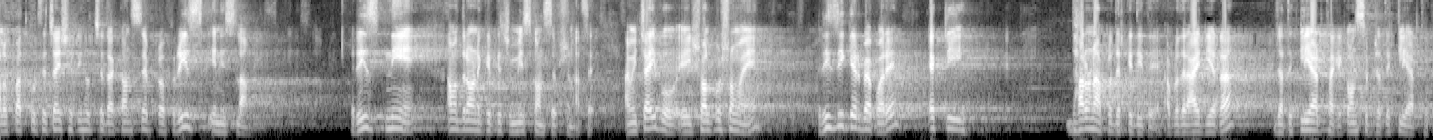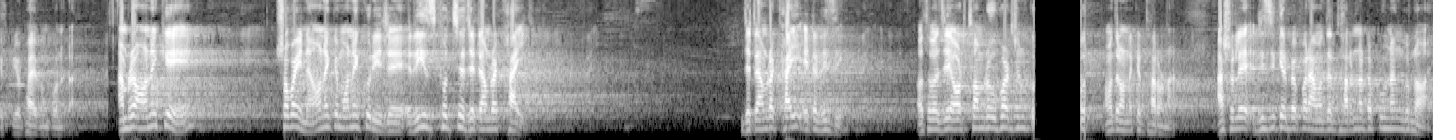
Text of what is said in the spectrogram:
আলোকপাত করতে চাই, সেটি হচ্ছে the concept of risk in Islam risk নিয়ে আমাদের অনেকের কিছু মিসকনসেপশন আছে। আমি চাইব এই স্বল্প সময়ে রিজিকের ব্যাপারে একটি ধারণা আপনাদেরকে দিতে, আপনাদের আইডিয়াটা যাতে ক্লিয়ার থাকে কনসেপ্ট যাতে ক্লিয়ার থাকে, প্রিয় ভাই এবং বোনেরা। আমরা অনেকে, সবাই না, অনেকে মনে করি যে রিস্ক হচ্ছে যেটা আমরা খাই। যেটা আমরা খাই, এটা রিজিক। অথবা যে অর্থ আমরা উপার্জন করি, আমাদের অনেকের ধারণা। আসলে রিজিকের ব্যাপারে আমাদের ধারণাটা পূর্ণাঙ্গ নয়।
